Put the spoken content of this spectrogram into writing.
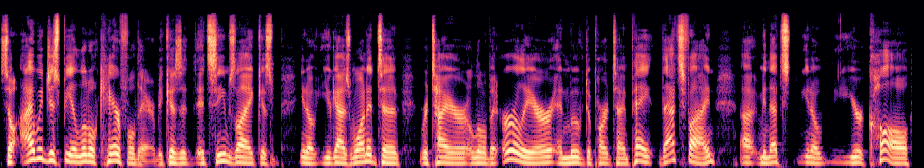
So I would just be a little careful there because it, it seems like as you know, you guys wanted to retire a little bit earlier and move to part-time pay. That's fine. Uh, I mean, that's, you know, your call,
